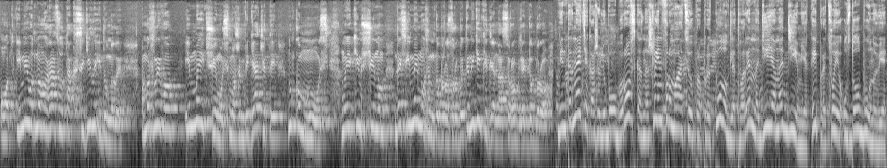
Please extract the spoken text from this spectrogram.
От і ми одного разу так сиділи і думали: а можливо, і ми чимось можемо віддячити ну комусь, ну яким чином десь і ми можемо добро зробити, не тільки для нас роблять добро. В інтернеті каже Любов Боровська, знайшли інформацію про притулок для тварин Надія на дім, який працює у Здолбунові.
